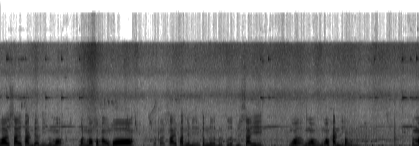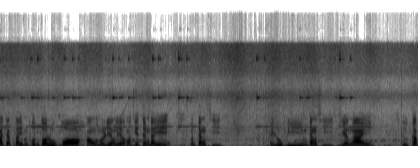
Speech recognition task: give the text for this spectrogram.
ว่าสายพันธุ์แบบนี้มันเหมาะมันเหมาะกับเฮาบอ แล้วก็สายพันธุ์นี่กำเนิดมันเกิดอยู่ไสงัวงัวงัวพันธุ์นี่มันมาจากไสมันทนต่อลูกบอเฮามาเลี้ยงแล้วเฮาเฮ็ดจังไดมันจังสีให้ลูกดีมันจังสีเลี้ยงง่ายถือกับ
